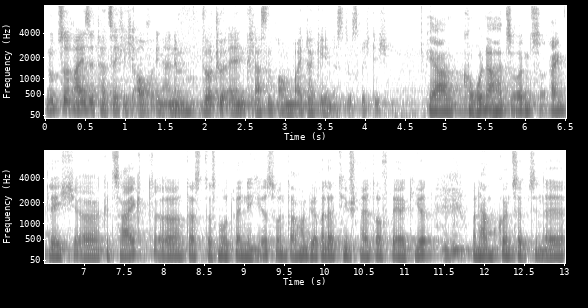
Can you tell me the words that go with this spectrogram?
Nutzerreise tatsächlich auch in einem virtuellen Klassenraum weitergehen. Ist das richtig? Ja, Corona hat es uns eigentlich äh, gezeigt, äh, dass das notwendig ist und da haben wir relativ schnell darauf reagiert mhm. und haben konzeptionell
